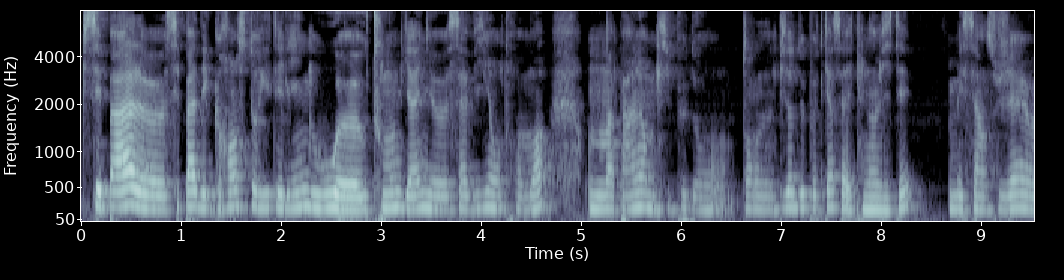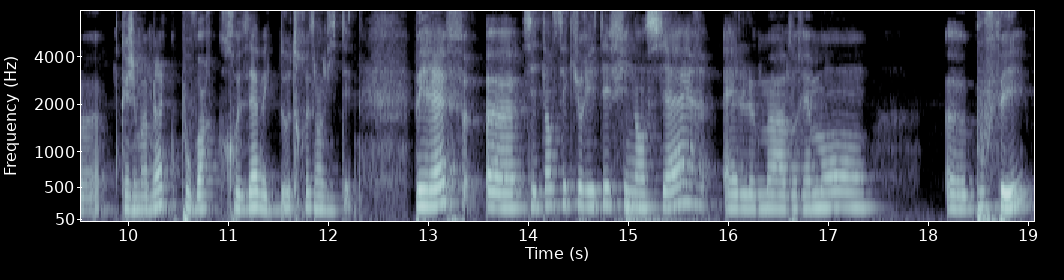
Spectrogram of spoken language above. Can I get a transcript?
C'est pas, euh, c'est pas des grands storytelling où, euh, tout le monde gagne sa vie en trois mois. On en a parlé un petit peu dans, dans un épisode de podcast avec une invitée, mais c'est un sujet que j'aimerais bien pouvoir creuser avec d'autres invités. Bref, euh, cette insécurité financière, elle m'a vraiment euh, bouffée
